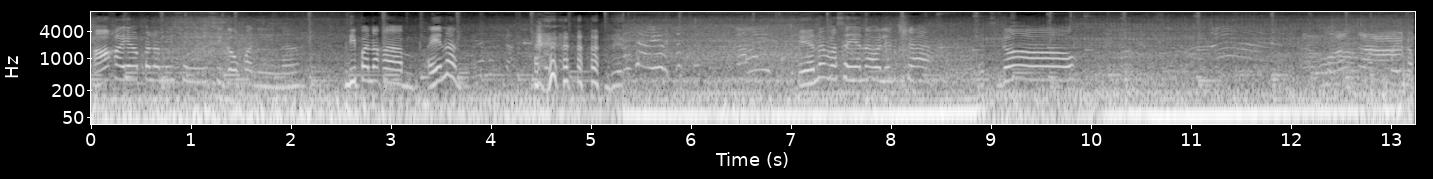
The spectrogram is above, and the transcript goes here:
Ah, kaya pala may sumisigaw kanina. Hindi pa naka... Ayan na. Ayan na, masaya na ulit siya. Let's go! Dito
